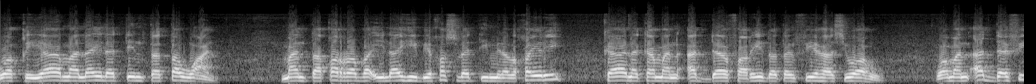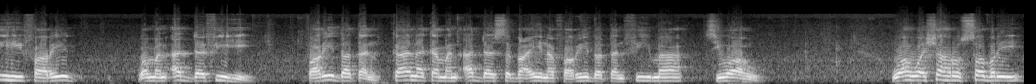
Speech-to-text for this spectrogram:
wa qiyama lailatin tatawwan. Man taqarraba ilaihi bi khaslati min al khairi kana kaman adda faridatan fiha siwahu. Wa man adda fihi farid wa man adda fihi faridatan kana kaman adda sab'ina faridatan fima siwahu wa huwa syahru sabri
